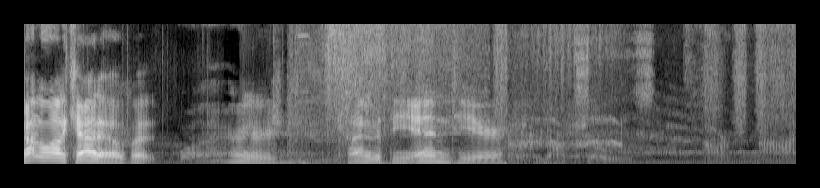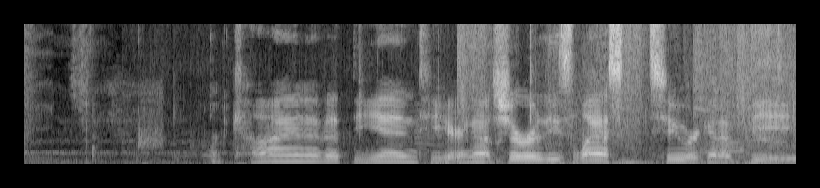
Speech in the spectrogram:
Gotten a lot of Cadeaux, but we're kind of at the end here. We're kind of at the end here. Not sure where these last two are gonna be.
